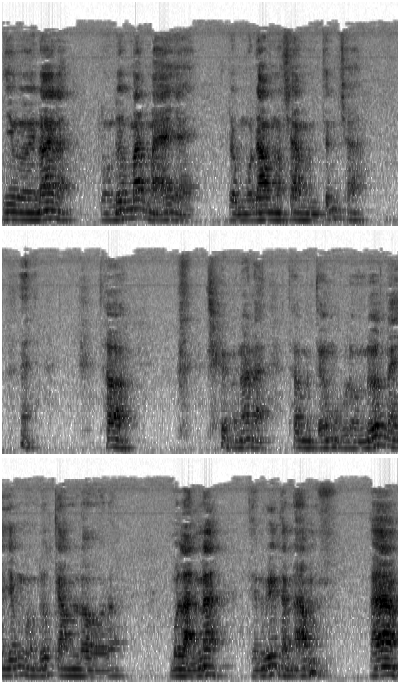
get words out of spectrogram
Nhiều người nói là luồng nước mát mẻ vậy, rồi mùa đông mà sao mình tính sao? Thôi. Chứ mà nói là, thôi mình tưởng một luồng nước này giống luồng nước cam lồ đó. Mùa lạnh á, thì nó biến thành ấm à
